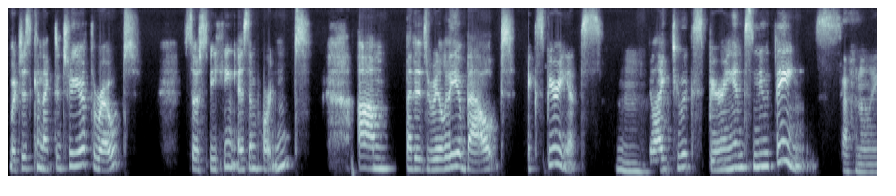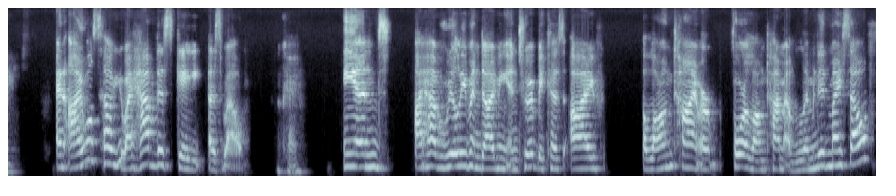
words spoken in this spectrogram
which is connected to your throat. So, speaking is important. Um, but it's really about experience. Mm. You like to experience new things. Definitely. And I will tell you, I have this gate as well. Okay. And I have really been diving into it because I've a long time or for a long time I've limited myself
